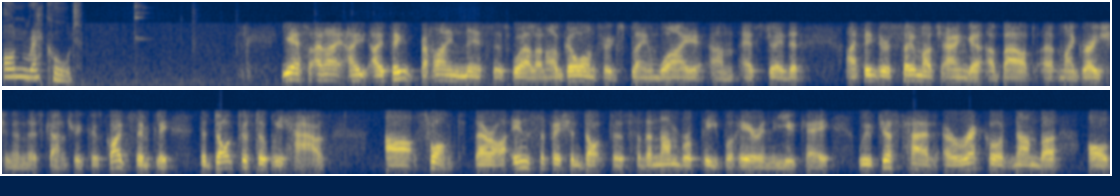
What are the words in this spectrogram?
on record. Yes, and I, I, I, think behind this as well, and I'll go on to explain why, um, SJ, that I think there is so much anger about uh, migration in this country because, quite simply, the doctors that we have are swamped. There are insufficient doctors for the number of people here in the UK. We've just had a record number of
